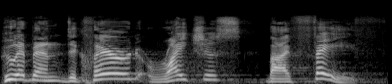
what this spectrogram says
who had been declared righteous by faith,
